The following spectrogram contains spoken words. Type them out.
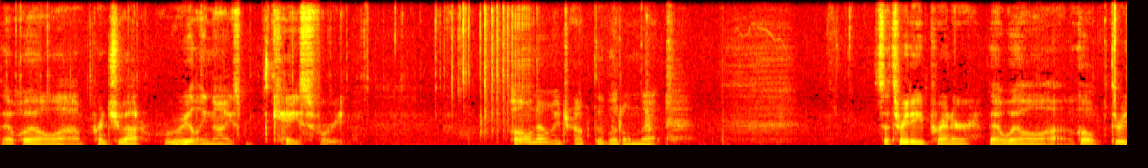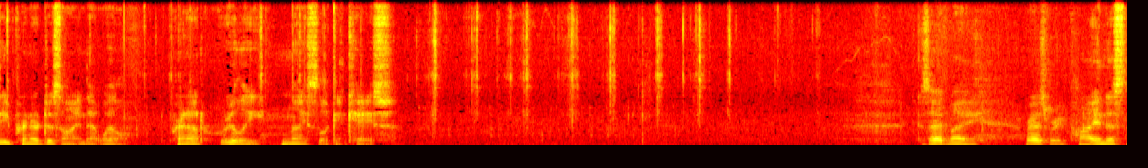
that will uh, print you out a really nice case for you. Oh no, I dropped the little nut. It's a 3D printer that will, uh, little 3D printer design that will print out a really nice looking case. Because I had my Raspberry Pi in this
